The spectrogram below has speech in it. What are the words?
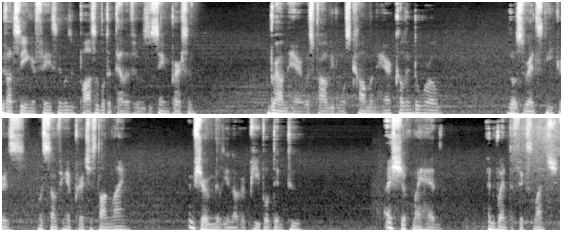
without seeing her face, it was impossible to tell if it was the same person. Brown hair was probably the most common hair color in the world. Those red sneakers were something I purchased online. I'm sure a million other people did too. I shook my head and went to fix lunch.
